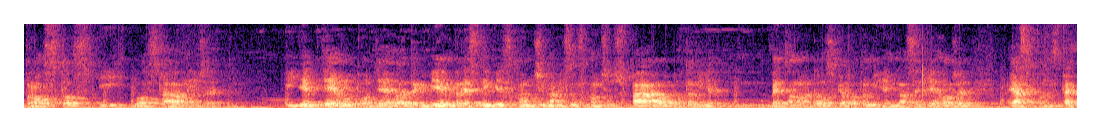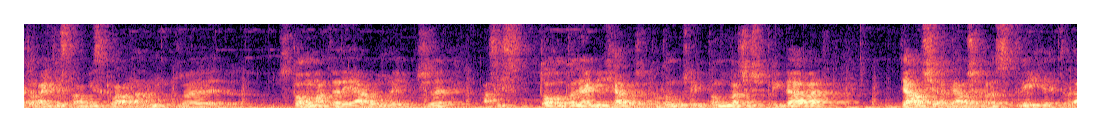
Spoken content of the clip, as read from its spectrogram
prostosti bol stávaný, že idem tehlu po tehle, tak viem presne, kde skončím, aby som skončil špárov, potom ide betónová doska, potom idem zase tehlo, že a ja si proste takto aj tie stavby skladám, že z toho materiálu, hej, čiže asi z toho to nejak vychádza, že potom už keď tomu začneš pridávať ďalšie a ďalšie vrstvy, teda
